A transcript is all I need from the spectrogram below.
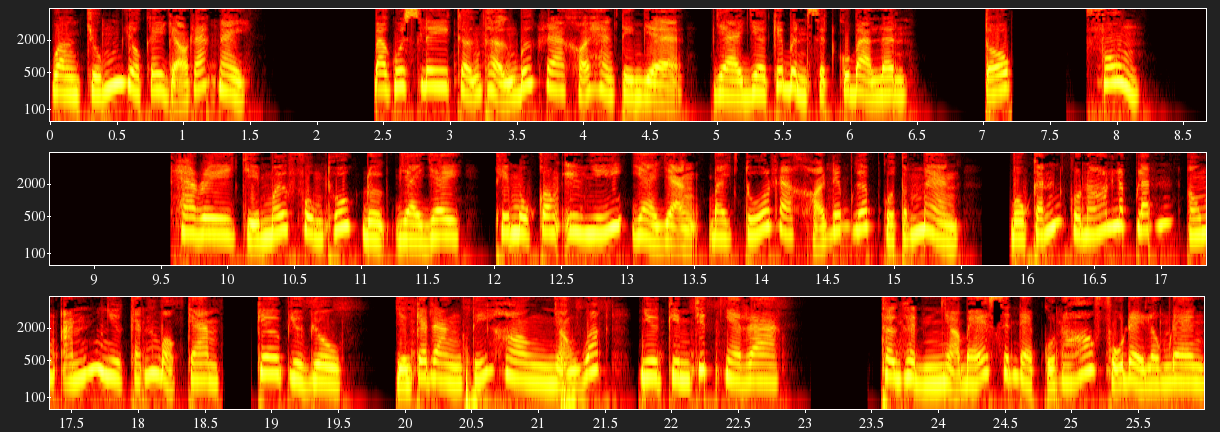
quăng chúng vô cái giỏ rác này. Bà Weasley cẩn thận bước ra khỏi hàng tiền vệ và giơ cái bình xịt của bà lên. Tốt. Phun! Harry chỉ mới phun thuốc được vài giây thì một con yêu nhí dài dặn bay túa ra khỏi nếp gấp của tấm màn. Bộ cánh của nó lấp lánh, ống ánh như cánh bọt cam, kêu dù dù. Những cái răng tí hon nhọn quắt như kim chích nha ra. Thân hình nhỏ bé xinh đẹp của nó phủ đầy lông đen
